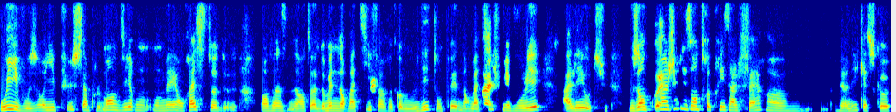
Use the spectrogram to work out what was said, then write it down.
oui, vous auriez pu simplement dire on, on reste dans, un, domaine normatif, comme vous dites, on peut être normatif, mais vous vouliez aller au-dessus. Vous encouragez les entreprises à le faire, euh, Véronique, est-ce que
